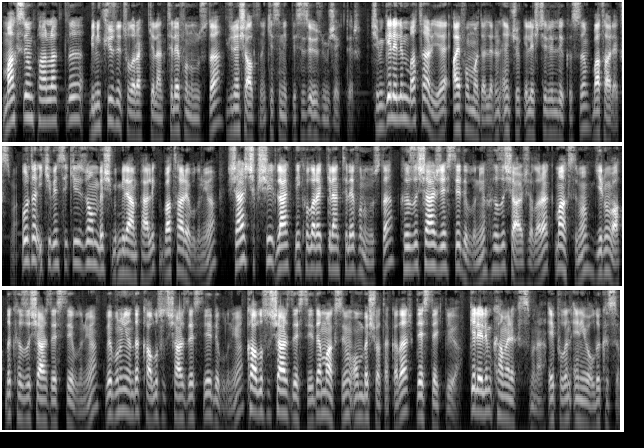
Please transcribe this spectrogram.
Maksimum parlaklığı 1200 nit olarak gelen telefonumuzda güneş altında kesinlikle sizi üzmeyecektir. Şimdi gelelim bataryaya. iPhone modellerinin en çok eleştirildiği kısım batarya kısmı. Burada 2815 mAh'lik bir batarya bulunuyor. Şarj çıkışı Lightning olarak gelen telefonumuzda hızlı şarj desteği de bulunuyor. Hızlı şarj olarak maksimum 20 wattlık hızlı şarj desteği bulunuyor. Ve bunun yanında kablosuz şarj desteği de bulunuyor. Kablosuz şarj desteği de maksimum 15 watt'a kadar destekliyor. Gelelim kamera kısmına. Apple'ın en iyi olduğu kısım.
